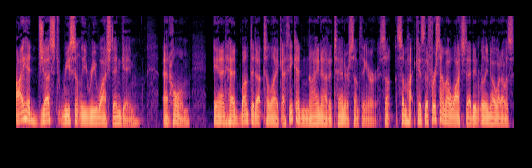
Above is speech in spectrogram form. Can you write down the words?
I had just recently rewatched Endgame at home and had bumped it up to like I think a nine out of ten or something or some somehow because the first time I watched it I didn't really know what I was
